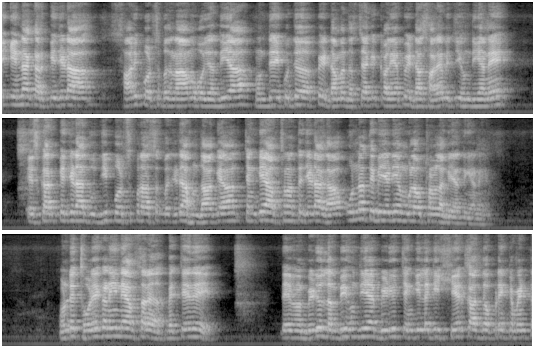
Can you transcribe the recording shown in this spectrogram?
ਇਹਨਾਂ ਕਰਕੇ ਜਿਹੜਾ ਸਾਰੀ ਪੁਲਿਸ ਬਦਨਾਮ ਹੋ ਜਾਂਦੀ ਆ। ਹੁੰਦੇ ਕੁਝ ਭੇਡਾਂ ਮੈਂ ਦੱਸਿਆ ਕਿ ਕਾਲੀਆਂ ਭੇਡਾਂ ਸਾਰਿਆਂ ਵਿੱਚ ਹੀ ਹੁੰਦੀਆਂ ਨੇ। ਇਸ ਕਰਕੇ ਜਿਹੜਾ ਦੂਜੀ ਪੁਲਿਸ ਪ੍ਰਸ ਜਿਹੜਾ ਹੁੰਦਾ ਗਿਆ, ਚੰਗੇ ਅਫਸਰਾਂ ਤੇ ਜਿਹੜਾ ਹੈਗਾ, ਉਹਨਾਂ ਤੇ ਵੀ ਜਿਹੜੀਆਂ ਉਂਗਲਾਂ ਉੱਠਣ ਲੱਗ ਜਾਂਦੀਆਂ ਨੇ। ਹੁਣ ਦੇ ਥੋੜੇ ਕਣੀ ਨੇ ਅਫਸਰ ਵਿੱਚ ਇਹਦੇ ਤੇ ਵੀਡੀਓ ਲੰਬੀ ਹੁੰਦੀ ਹੈ ਵੀਡੀਓ ਚੰਗੀ ਲੱਗੀ, ਸ਼ੇਅਰ ਕਰ ਦਿਓ, ਆਪਣੇ ਕਮੈਂਟ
